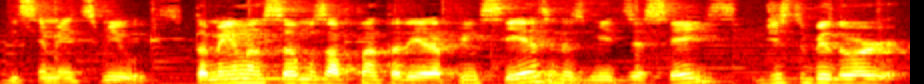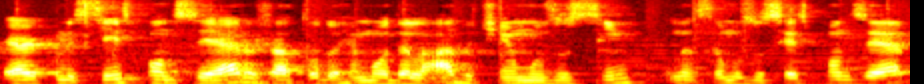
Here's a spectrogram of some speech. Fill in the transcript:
de sementes miúdas. Também lançamos a plantadeira Princesa em 2016, distribuidor Hércules 6.0, já todo remodelado, tínhamos o 5, lançamos o 6.0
